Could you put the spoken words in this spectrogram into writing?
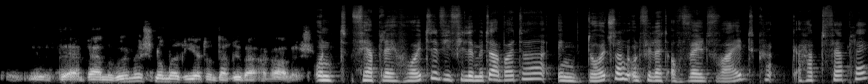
äh, werden römisch nummeriert und darüber arabisch. Und Fairplay heute, wie viele Mitarbeiter in Deutschland und vielleicht auch weltweit hat Fairplay?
